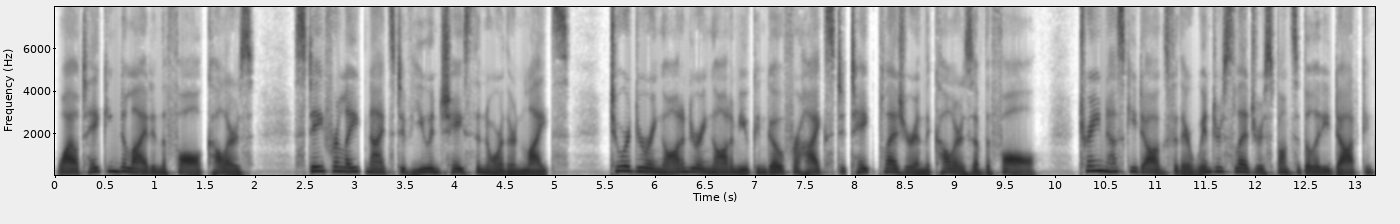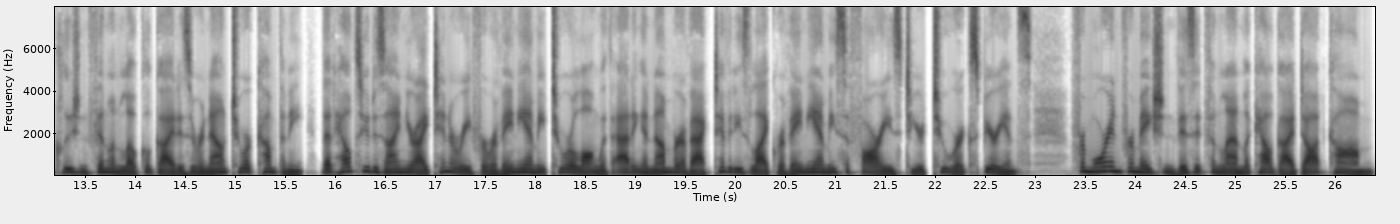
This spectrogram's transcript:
while taking delight in the fall colors. Stay for late nights to view and chase the northern lights. Tour during autumn. During autumn, you can go for hikes to take pleasure in the colors of the fall. Train husky dogs for their winter sledge responsibility. Conclusion Finland Local Guide is a renowned tour company that helps you design your itinerary for Rovaniemi tour along with adding a number of activities like Rovaniemi safaris to your tour experience. For more information visit finlandlocalguide.com.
